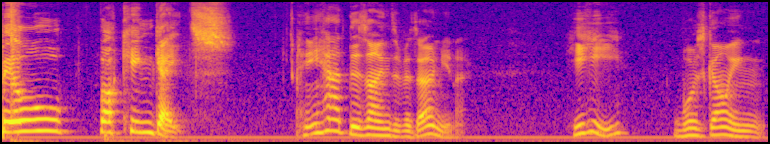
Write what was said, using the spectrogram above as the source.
Bill fucking Gates. He had designs of his own, you know. He was going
